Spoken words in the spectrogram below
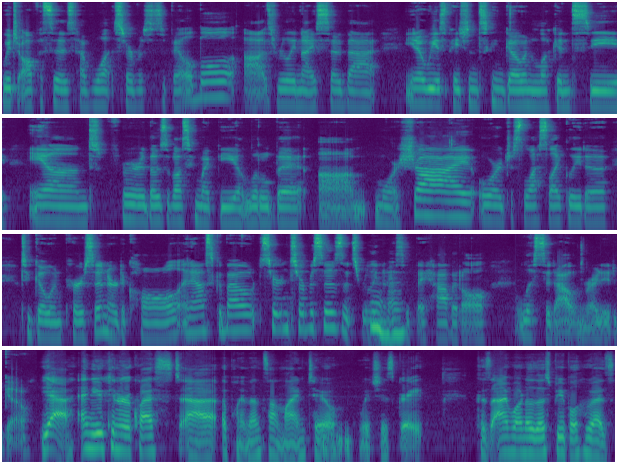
which offices have what services available uh, is really nice so that you know we as patients can go and look and see and for those of us who might be a little bit um, more shy or just less likely to to go in person or to call and ask about certain services it's really mm-hmm. nice that they have it all listed out and ready to go yeah and you can request uh, appointments online too mm-hmm. which is great because i'm one of those people who has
